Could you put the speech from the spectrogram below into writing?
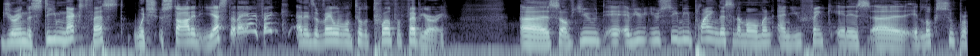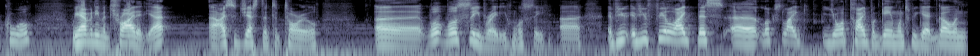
during the Steam Next Fest, which started yesterday, I think, and it's available until the 12th of February. Uh, so if you if you you see me playing this in a moment and you think it is uh, it looks super cool, we haven't even tried it yet. Uh, I suggest the tutorial. Uh, we'll we'll see, Brady. We'll see. Uh, if you if you feel like this uh, looks like your type of game once we get going,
